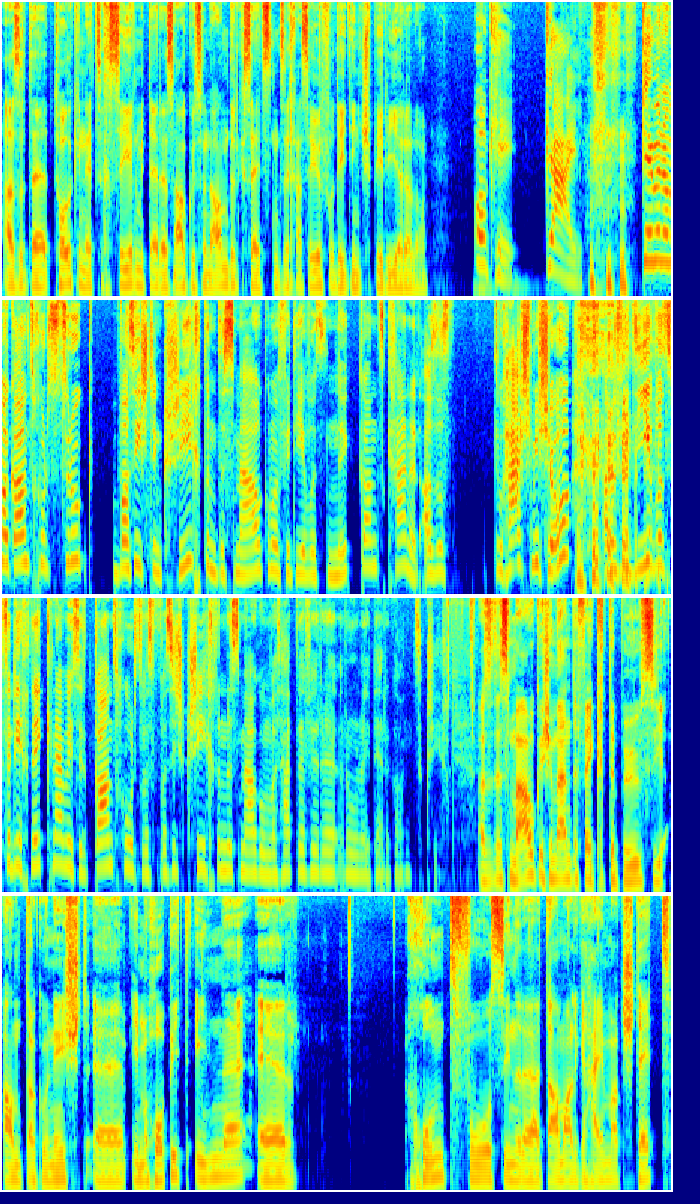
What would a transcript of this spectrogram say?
Also der Tolkien hat sich sehr mit dieser Sage auseinandergesetzt und sich auch sehr von dort inspirieren lassen. Okay, geil. Gehen wir noch mal ganz kurz zurück. Was ist denn Geschichte um das Maugum für die, die es nicht ganz kennen? Also du hast mich schon, aber für die, die es vielleicht nicht genau wissen, ganz kurz, was, was ist Geschichte um das Maugum? Was hat er für eine Rolle in dieser ganzen Geschichte? Also das Maug ist im Endeffekt der böse Antagonist äh, im Hobbit innen. Ja. Er kommt von seiner damaligen Heimatstadt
